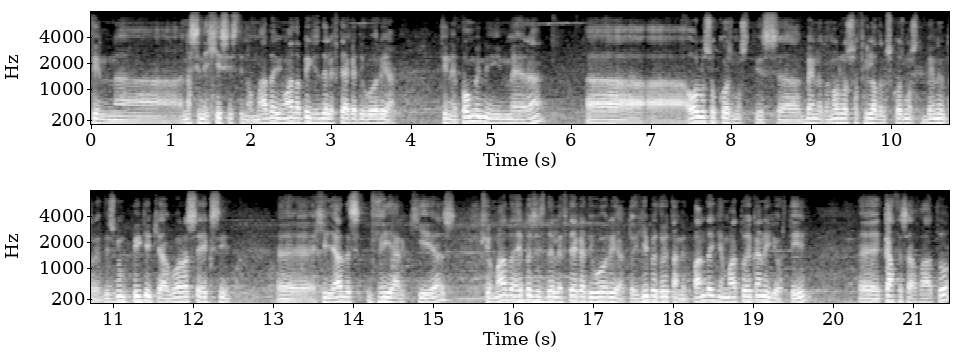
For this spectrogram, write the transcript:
την, α, να συνεχίσει στην ομάδα. Η ομάδα πήγε στην τελευταία κατηγορία. Την επόμενη ημέρα α, α, όλος ο κόσμος της α, Benetton, όλος ο φίλαδρος κόσμος της Benetton Treviso πήγε και αγόρασε 6 ε, χιλιάδες διαρκείας και η ομάδα έπαιζε στην τελευταία κατηγορία. Το γήπεδο ήταν πάντα γεμάτο, έκανε γιορτή ε, κάθε Σαββάτο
